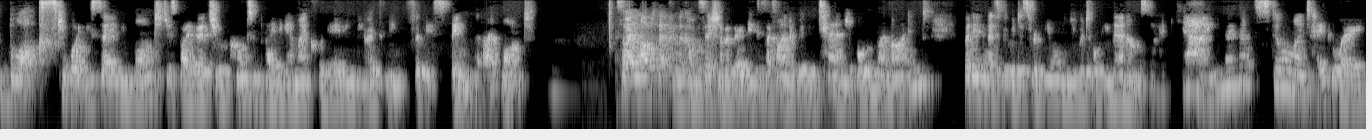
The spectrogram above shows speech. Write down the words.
blocks to what you say you want just by virtue of contemplating am I creating the opening for this thing that I want? So I loved that from the conversation of a baby because I find it really tangible in my mind. But even as we were just reviewing you were talking then, I was like, yeah, you know, that's still my takeaway.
